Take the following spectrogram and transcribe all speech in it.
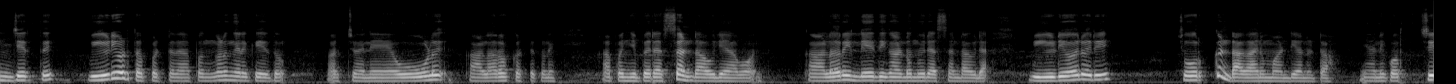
ഇഞ്ചെടുത്ത് വീഡിയോ എടുത്തപ്പെട്ടത് അപ്പോൾ നിങ്ങളിങ്ങനെ കരുതും. കുറച്ചോനെ ഓൾ കളറൊക്കെ ഇട്ടിക്കണേ. അപ്പം ഇനിയിപ്പോൾ രസം ഉണ്ടാവില്ല ആവോ കളറില്ലേ ഇത് കണ്ടൊന്നും രസം ഉണ്ടാവില്ല വീഡിയോയിലൊരു ചൊറുക്കുണ്ടാകാനും വേണ്ടിയാണ് കേട്ടോ. ഞാൻ കുറച്ച്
